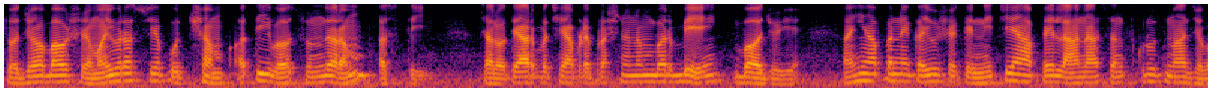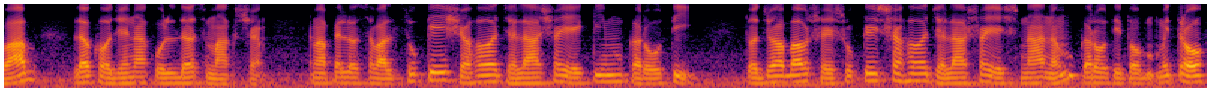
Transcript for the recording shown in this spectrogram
તો જવાબ આવશે, મયુરસ્ય પુચ્છમ અતીવ સુંદરમ અસ્તિ. ચાલો ત્યાર પછી આપણે પ્રશ્ન નંબર બે, બ જોઈએ. અહીં આપણને કહ્યું છે કે નીચે આપેલાના સંસ્કૃતના જવાબ લખો, જેના કુલ દસ માર્ક્સ છે. એમાં પહેલો સવાલ, સુકેશ જલાશયે કિમ કરોતી? તો જવાબ આવશે, સુકેશ જલાશયે સ્નાનમ કરોતી. તો મિત્રો,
